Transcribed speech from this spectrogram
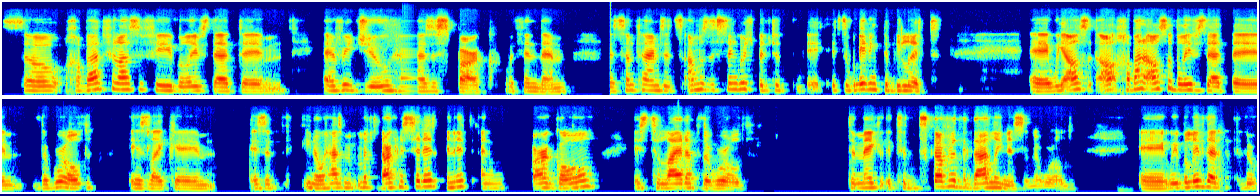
So Chabad philosophy believes that um, every Jew has a spark within them. That sometimes it's almost distinguished, but it's waiting to be lit. Uh, we also Chabad also believes that the the world is like um, is it you know has much darkness in it in it and our goal is to light up the world to make to discover the godliness in the world uh, we believe that the,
